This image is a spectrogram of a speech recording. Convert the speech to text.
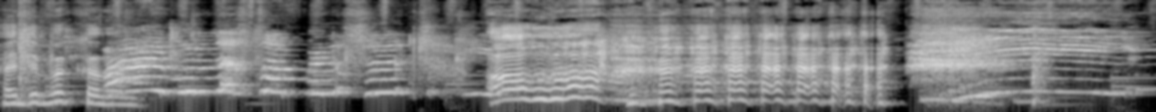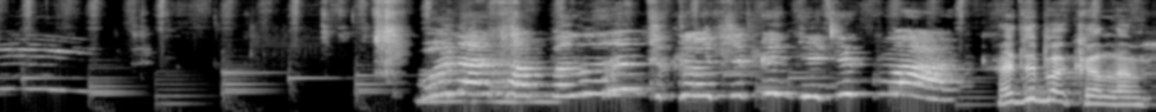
Hadi bakalım. Ay bunda sapları sarı çıkıyor. Allah. Burada sapları çıkıyor çıkıyor cicik var. hadi bakalım.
